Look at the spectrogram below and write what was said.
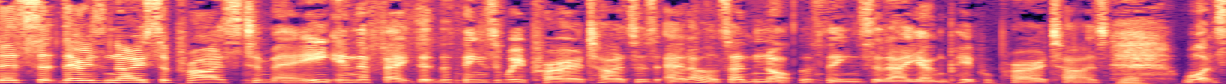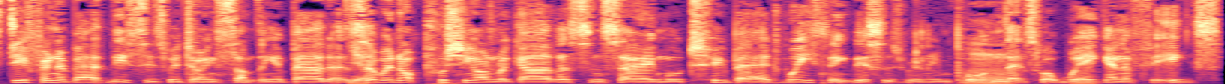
there's, there is no surprise to me in the fact that the things that we prioritise as adults are not the things that our young people prioritise. What's different about this is we're doing something about it. Yeah. So we're not pushing on regardless and saying, well, too bad, we think this is really important. Mm. That's what we're mm. going to fix.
